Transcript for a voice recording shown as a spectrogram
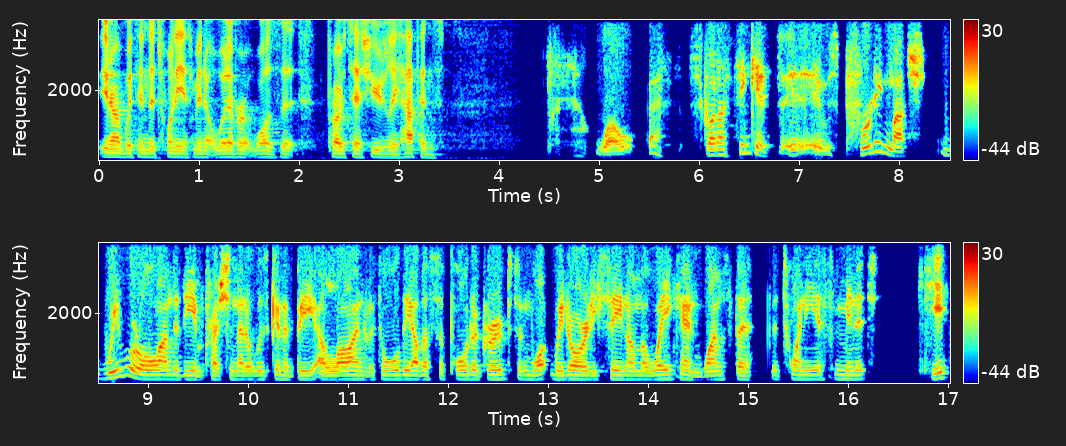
You know, within the twentieth minute or whatever it was that protest usually happens. Well, Scott, I think it it was pretty much we were all under the impression that it was going to be aligned with all the other supporter groups and what we'd already seen on the weekend once the the twentieth minute hit.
